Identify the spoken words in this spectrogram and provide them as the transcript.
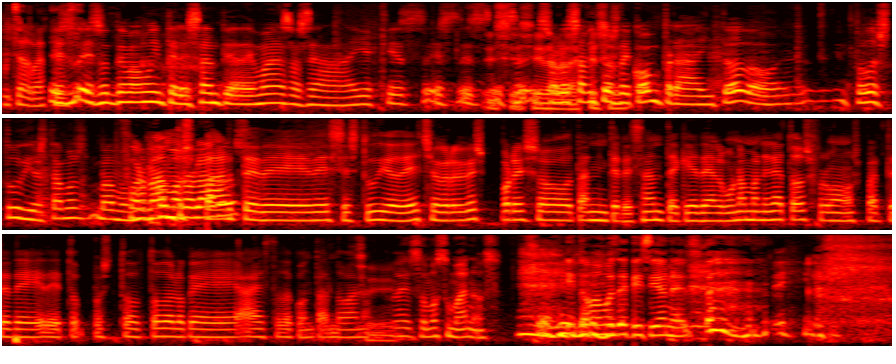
Muchas gracias. Es, es un tema muy interesante, además. O sea, y es que es, es- es- Sí, es- sí, sí, la son los hábitos sí. de compra y todo. todo estudio. Estamos, vamos, Formamos parte de, de ese estudio, de hecho, creo que es por eso tan interesante, que de alguna manera todos formamos parte de, de to- pues, to- todo lo que ha estado contando Ana. Somos humanos y tomamos decisiones.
